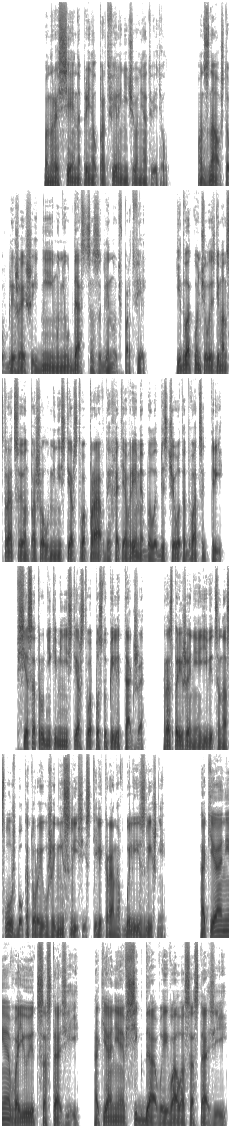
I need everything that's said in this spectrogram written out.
Он рассеянно принял портфель и ничего не ответил. Он знал, что в ближайшие дни ему не удастся заглянуть в портфель. Едва кончилась демонстрация, он пошел в Министерство правды, хотя время было без чего-то 23. Все сотрудники министерства поступили так же. Распоряжения явиться на службу, которые уже неслись из телекранов, были излишни. Океания воюет с Астазией. Океания всегда воевала с Астазией.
